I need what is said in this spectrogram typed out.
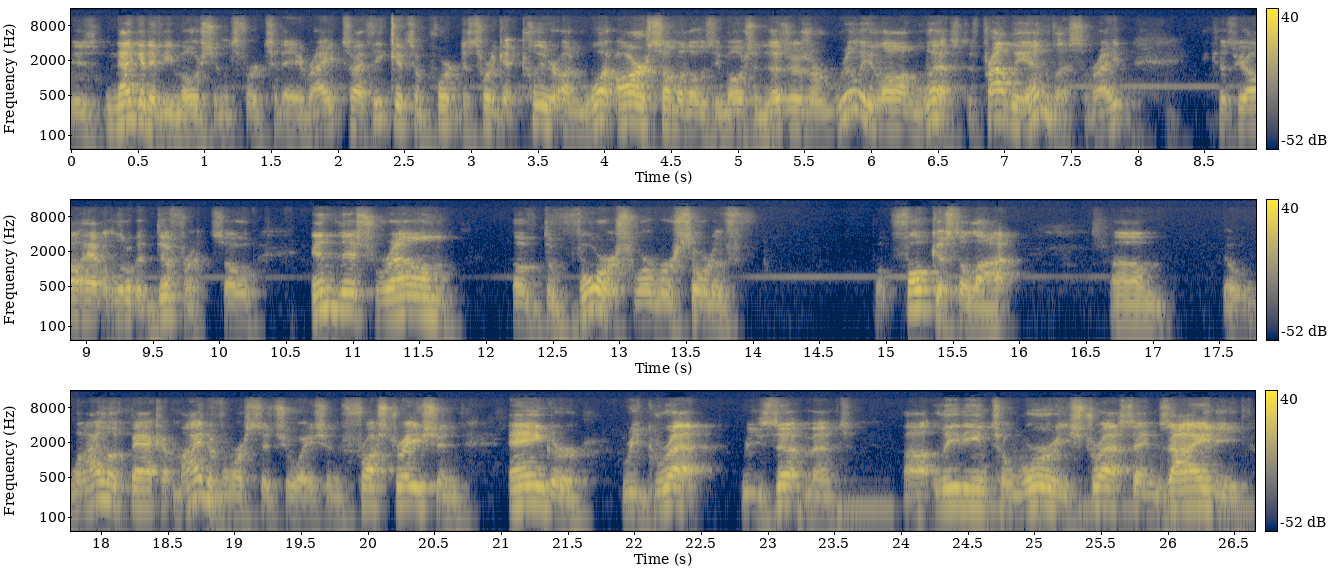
is negative emotions for today, right? So I think it's important to sort of get clear on what are some of those emotions. There's a really long list. It's probably endless, right? Because we all have it a little bit different. So in this realm of divorce, where we're sort of focused a lot, um, when I look back at my divorce situation, frustration, anger, regret, resentment, uh, leading to worry, stress, anxiety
